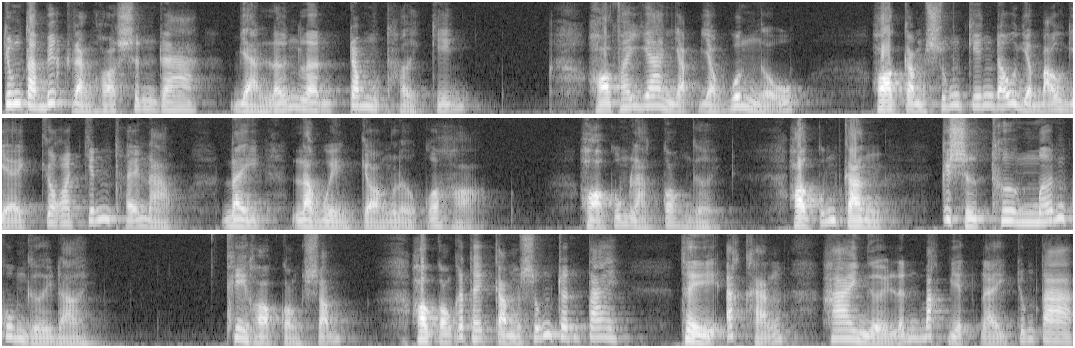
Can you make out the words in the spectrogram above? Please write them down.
chúng ta biết rằng họ sinh ra và lớn lên trong thời chiến. Họ phải gia nhập vào quân ngũ, họ cầm súng chiến đấu và bảo vệ cho chính thể nào. Đây là quyền chọn lựa của họ. Họ cũng là con người. Họ cũng cần cái sự thương mến của người đời. Khi họ còn sống, họ còn có thể cầm súng trên tay, thì ắt hẳn hai người lính Bắc Việt này chúng ta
